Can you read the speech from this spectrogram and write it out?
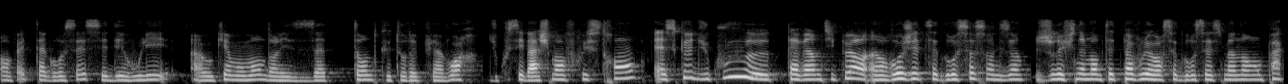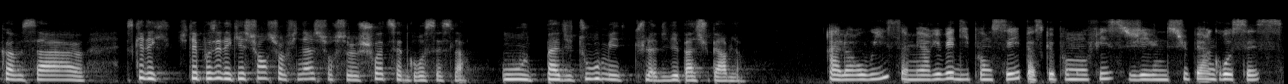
En fait, ta grossesse s'est déroulée à aucun moment dans les attentes que tu aurais pu avoir. Du coup, c'est vachement frustrant. Est-ce que du coup, euh, tu avais un petit peu un, rejet de cette grossesse en disant j'aurais finalement peut-être pas voulu avoir cette grossesse maintenant, pas comme ça Est-ce que tu t'es posé des questions sur le final sur ce choix de cette grossesse-là? Ou pas du tout, mais tu la vivais pas super bien? Alors oui, ça m'est arrivé d'y penser parce que pour mon fils, j'ai eu une super grossesse.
